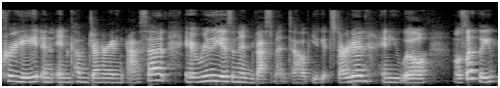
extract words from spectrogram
create an income generating asset, it really is an investment to help you get started and you will most likely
